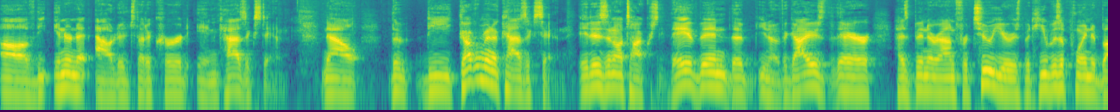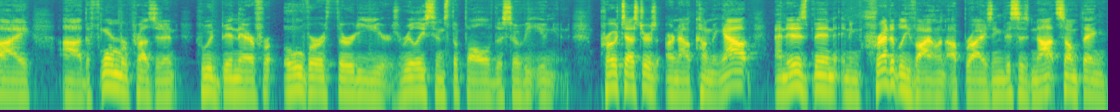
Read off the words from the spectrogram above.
of the internet outage that occurred in Kazakhstan. Now, the, the government of Kazakhstan, it is an autocracy. They have been, the, you know, the guy who's there has been around for two years, but he was appointed by uh, the former president who had been there for over 30 years, really since the fall of the Soviet Union. Protesters are now coming out, and it has been an incredibly violent uprising. This is not something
